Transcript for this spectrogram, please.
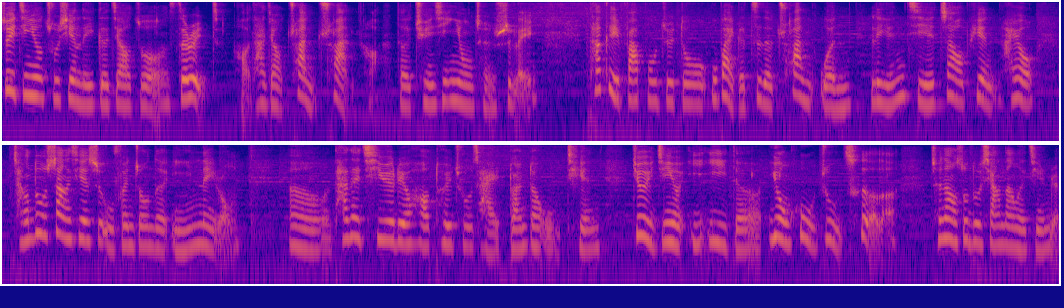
最近又出现了一个叫做 Thread，好，它叫串串好的全新应用程式嘞。它可以发布最多五百个字的串文、连接、照片，还有长度上限是五分钟的影音内容。嗯，它在七月六号推出，才短短五天，就已经有一亿的用户注册了，成长速度相当的惊人。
